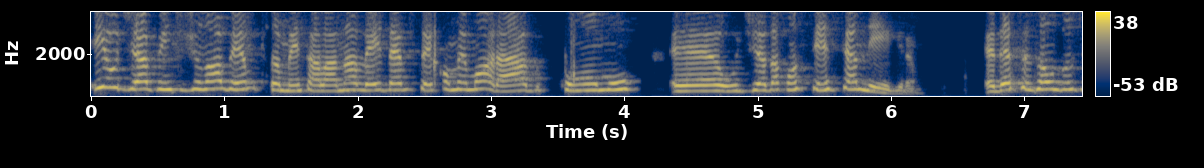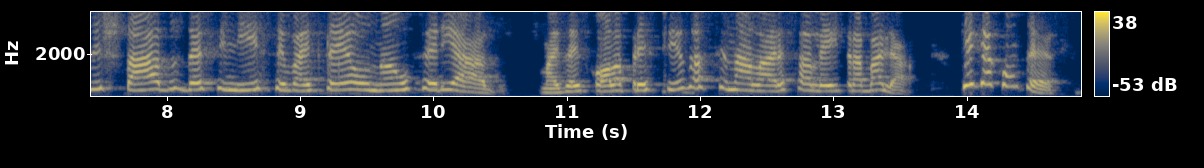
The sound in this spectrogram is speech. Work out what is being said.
E o dia 20 de novembro, que também está lá na lei, deve ser comemorado como é, o Dia da Consciência Negra. É decisão dos estados definir se vai ser ou não feriado, mas a escola precisa assinalar essa lei e trabalhar. O que, que acontece?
